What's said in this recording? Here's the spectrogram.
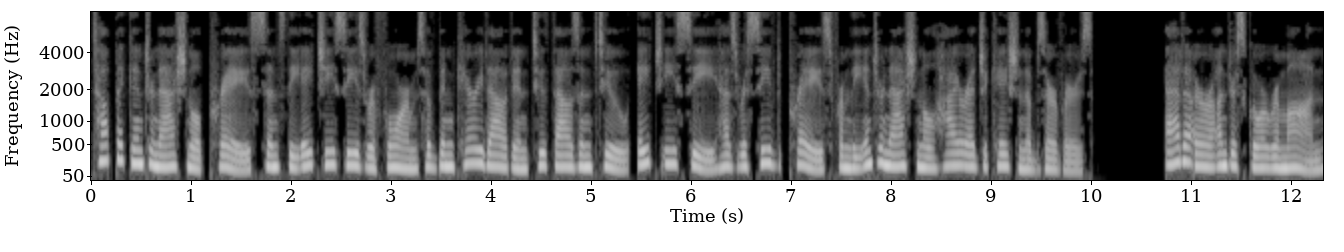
Topic international praise Since the HEC's reforms have been carried out in 2002, HEC has received praise from the international higher education observers. Ata-ur Rahman,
